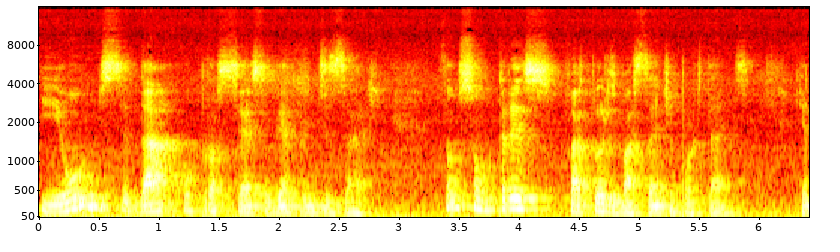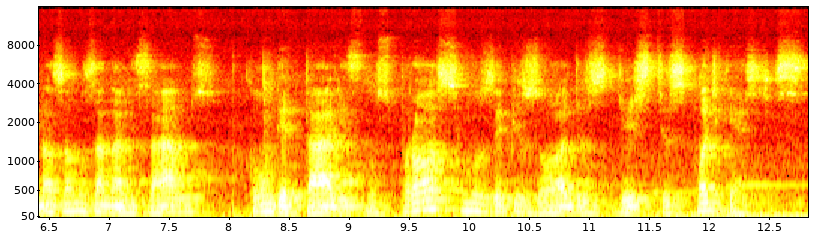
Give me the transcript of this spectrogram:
e onde se dá o processo de aprendizagem. Então, são três fatores bastante importantes que nós vamos analisá-los com detalhes nos próximos episódios destes podcasts.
